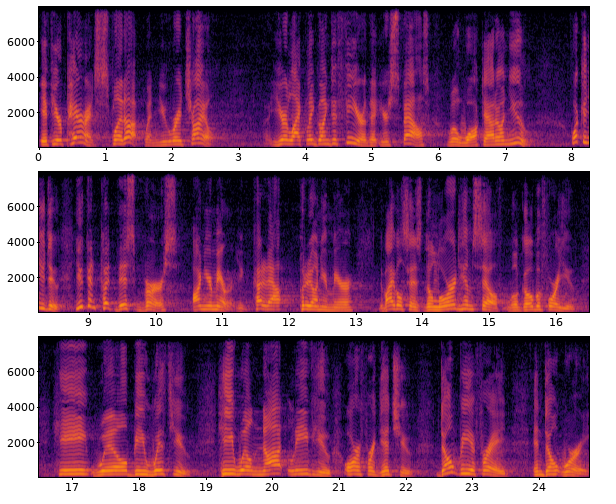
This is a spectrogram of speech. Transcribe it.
If your parents split up when you were a child, you're likely going to fear that your spouse will walk out on you. What can you do? You can put this verse on your mirror. You can cut it out, put it on your mirror. The Bible says, The Lord Himself will go before you he will be with you. He will not leave you or forget you. Don't be afraid and don't worry.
